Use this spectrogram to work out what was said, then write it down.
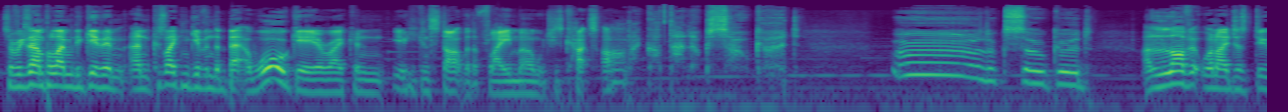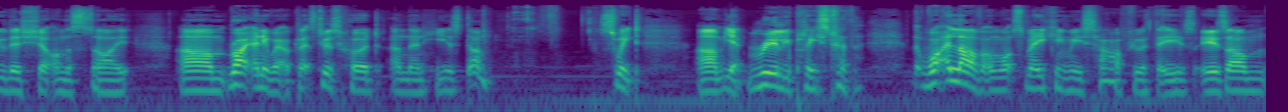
so for example, I'm going to give him, and because I can give him the better war gear, I can, you know, he can start with a Flamer, which is cuts. Oh my god, that looks so good. Oh, looks so good. I love it when I just do this shit on the site. Um, right, anyway, okay, let's do his hood, and then he is done. Sweet. Um, yeah, really pleased with it. What I love and what's making me so happy with these is um,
